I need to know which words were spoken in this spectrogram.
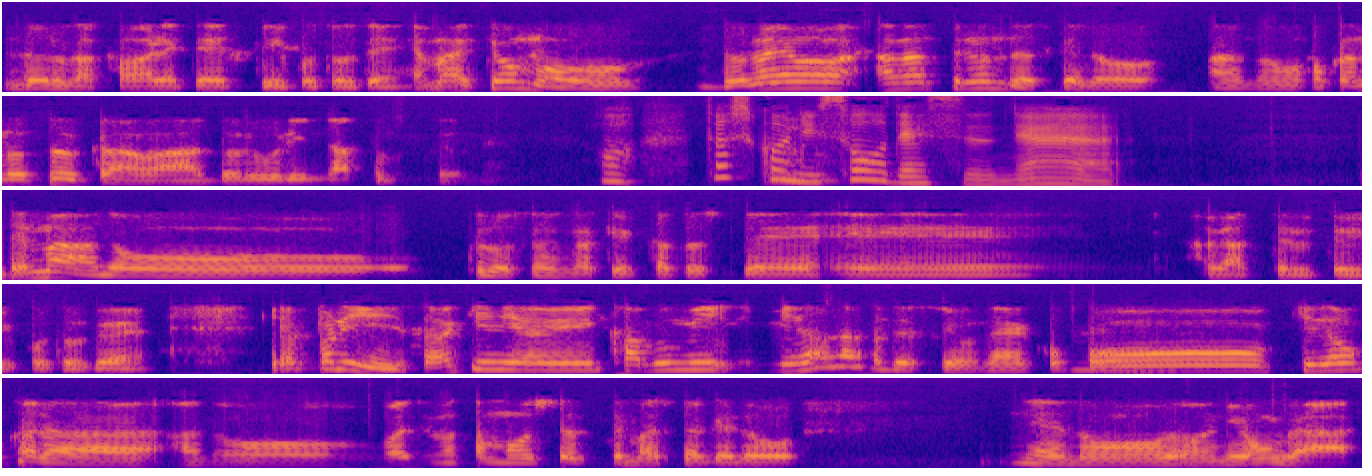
ドルが買われてっていうことで、まあ今日もドル円は上がってるんですけど、あの他の通貨はドル売りになってますよね。あ確かにそうですね。うん、で、まああの、クロス円が結果として、えー、上がってるということで、やっぱり先に株見見ながらですよね、ここ、うん、昨日からあの和島さんもおっしゃってましたけど、ね、あの日本が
